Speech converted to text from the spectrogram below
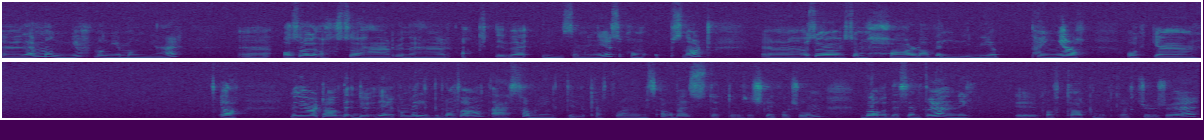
Eh, det er mange, mange, mange her. Eh, og så har du også her under her aktive innsamlinger som kommer opp snart. Eh, altså, som har da veldig mye penger, da. Og Ja. Men i hvert fall, du, dere kan velge blant annet er samling til kraftforeningsarbeid, støtte hos Sløyfaksjonen, Vardesenteret, nytt eh, krafttak mot kreft 2020,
